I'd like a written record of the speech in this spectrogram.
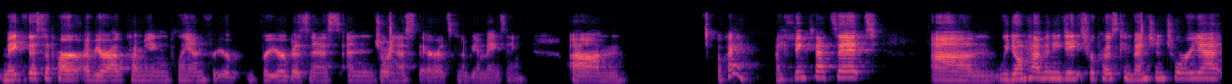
Make this a part of your upcoming plan for your for your business and join us there. It's going to be amazing. Um, okay, I think that's it. Um, we don't have any dates for post convention tour yet.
